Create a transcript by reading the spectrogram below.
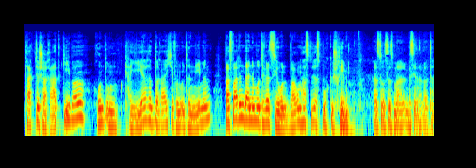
praktischer Ratgeber rund um Karrierebereiche von Unternehmen. Was war denn deine Motivation? Warum hast du das Buch geschrieben? Kannst du uns das mal ein bisschen erläutern?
